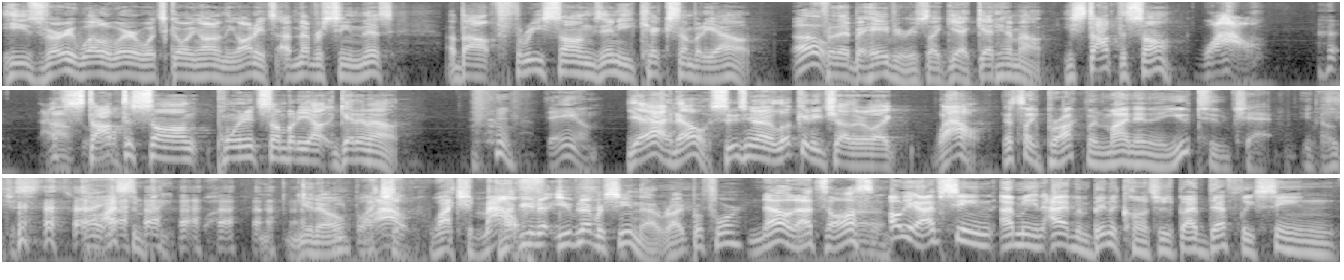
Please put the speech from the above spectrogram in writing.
he's very well aware of what's going on in the audience. I've never seen this. About three songs in, he kicked somebody out Oh. for their behavior. He's like, yeah, get him out. He stopped the song. Wow. Stopped the song, pointed somebody out, get him out. Damn. Yeah, I know. Susie and I look at each other like, wow. That's like Brockman minding a YouTube chat. You know, just tossing people. You know, Watch, your, watch your mouth. Have you ne- you've never seen that, right? Before? No, that's awesome. Oh yeah, I've seen. I mean, I haven't been to concerts, but I've definitely seen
